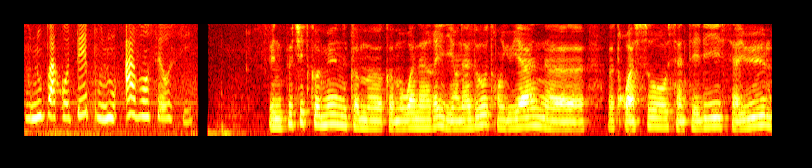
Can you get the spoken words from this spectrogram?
pou nou pa kote, pou nou avanse osi. Une petite commune comme, euh, comme Wanari, il y en a d'autres en Guyane, euh, Trois-Sceaux, Saint-Élie, Saül,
